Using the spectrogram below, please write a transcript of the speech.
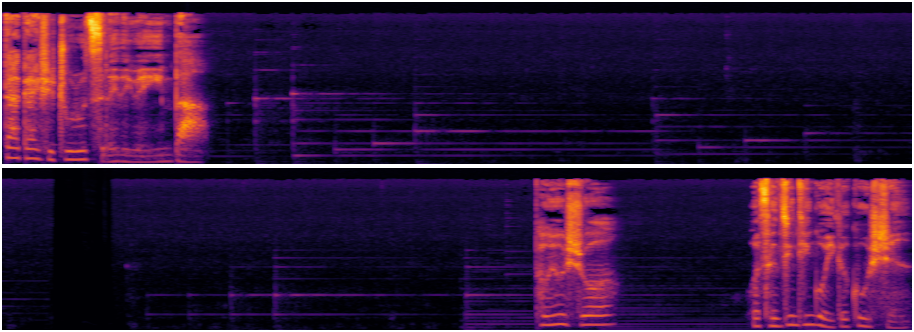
大概是诸如此类的原因吧。朋友说：“我曾经听过一个故事，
